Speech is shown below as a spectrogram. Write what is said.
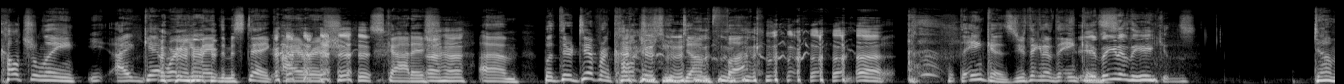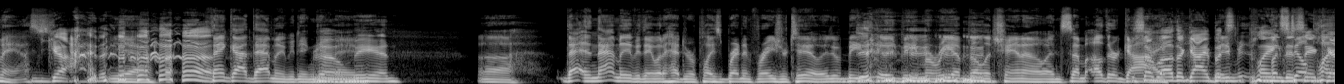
Culturally, I get where you made the mistake. Irish, Scottish. Uh-huh. Um, but they're different cultures, you dumb fuck. the Incas. You're thinking of the Incas. You're thinking of the Incans. Dumbass. God. Yeah. Thank God that movie didn't get oh made. man. Uh, that in that movie they would have had to replace Brendan Fraser too. It would be it would be Maria Bellucciano and some other guy, Some other guy, but But- playing but the still same playing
